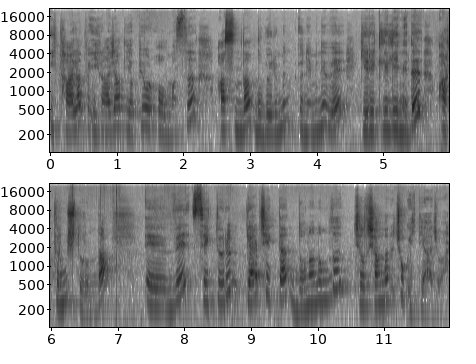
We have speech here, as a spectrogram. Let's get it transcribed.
ithalat ve ihracat yapıyor olması aslında bu bölümün önemini ve gerekliliğini de artırmış durumda. Ee, ve sektörün gerçekten donanımlı çalışanlara çok ihtiyacı var.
